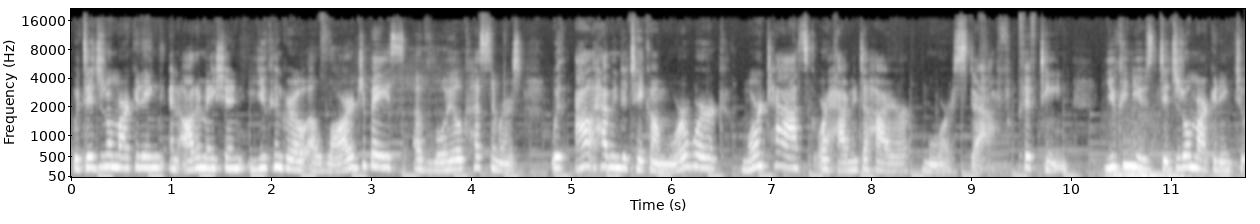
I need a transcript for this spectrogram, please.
With digital marketing and automation, you can grow a large base of loyal customers without having to take on more work, more tasks, or having to hire more staff. 15 you can use digital marketing to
